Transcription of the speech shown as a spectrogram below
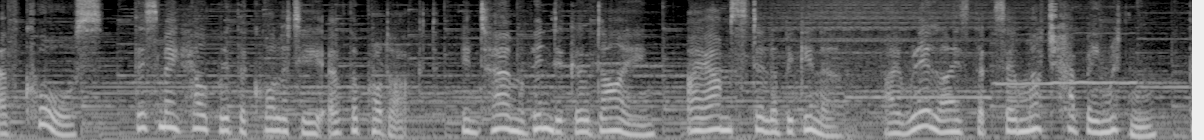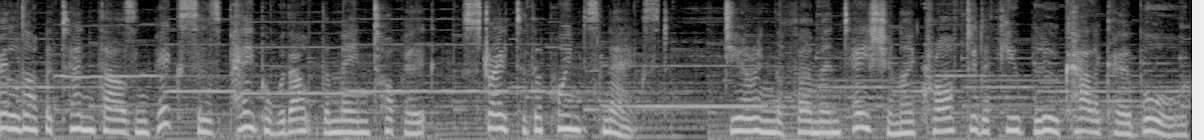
Of course, this may help with the quality of the product. In term of indigo dyeing, I am still a beginner. I realize that so much have been written, filled up a 10,000 pixels paper without the main topic, straight to the points next. During the fermentation I crafted a few blue calico board.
